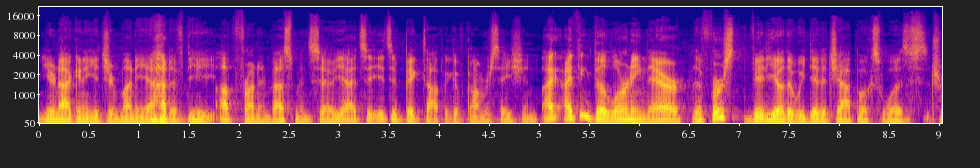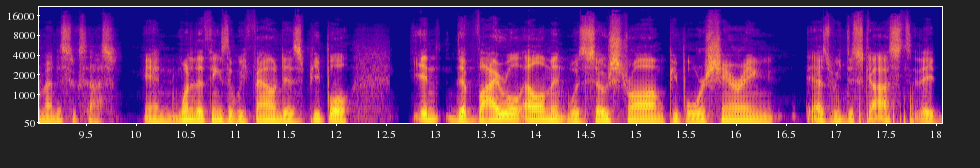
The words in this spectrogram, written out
you're not going to get your money out of the upfront investment. So yeah, it's a, it's a big topic of conversation. I, I think the learning there, the first video that we did at Chatbooks was tremendous success. And one of the things that we found is people in the viral element was so strong. People were sharing as we discussed, they'd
